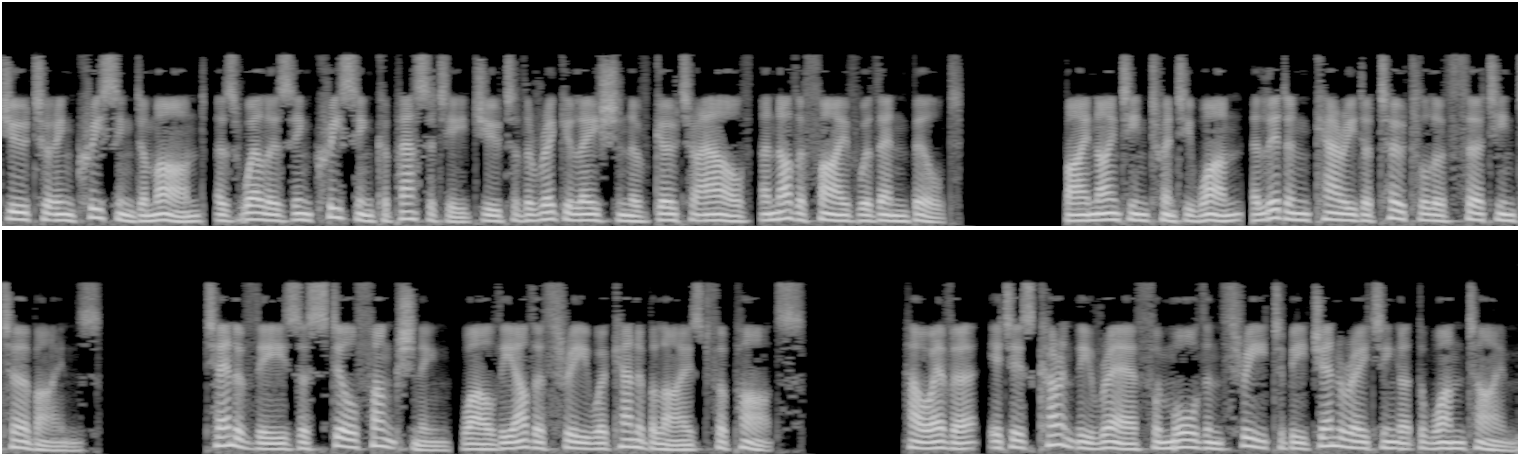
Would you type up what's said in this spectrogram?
Due to increasing demand, as well as increasing capacity due to the regulation of Göta älv, another five were then built. By 1921, Olidan carried a total of 13 turbines. Ten of these are still functioning, while the other three were cannibalized for parts. However, it is currently rare for more than three to be generating at the one time.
